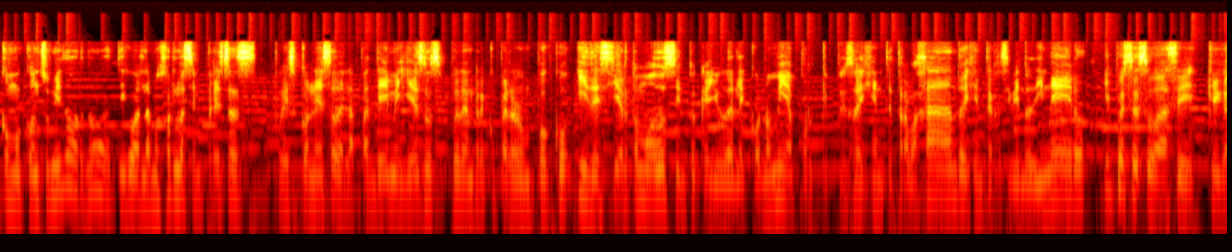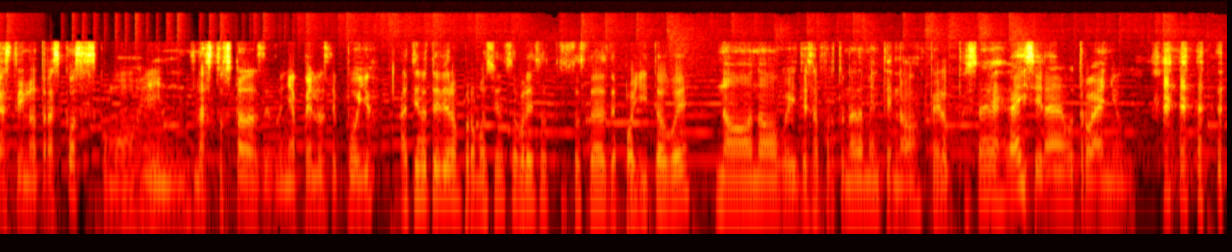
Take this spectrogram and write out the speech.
como consumidor, ¿no? Digo, a lo mejor las empresas, pues con eso de la pandemia y eso se pueden recuperar un poco y de cierto modo siento que ayuda a la economía porque pues hay gente trabajando, hay gente recibiendo dinero y pues eso hace que gasten otras cosas como en las tostadas de Doña Pelos de pollo. ¿A ti no te dieron promoción sobre eso, tus tostadas de pollito, güey? No, no, güey, desafortunadamente no, pero pues ah, ahí será otro año.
